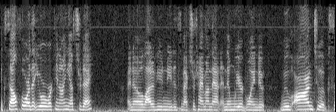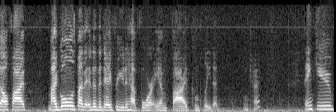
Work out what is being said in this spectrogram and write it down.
Excel 4 that you were working on yesterday. I know a lot of you needed some extra time on that, and then we are going to move on to Excel 5. My goal is by the end of the day for you to have 4 and 5 completed. Okay? Thank you.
